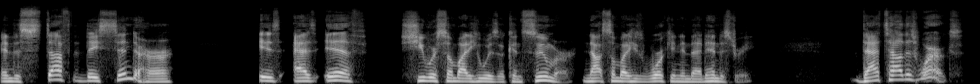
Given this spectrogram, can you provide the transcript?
And the stuff that they send to her is as if she were somebody who was a consumer, not somebody who's working in that industry. That's how this works.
